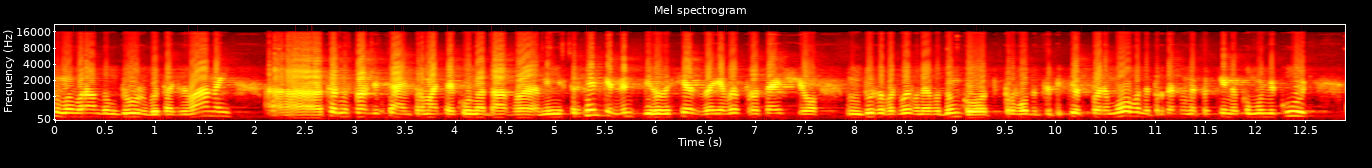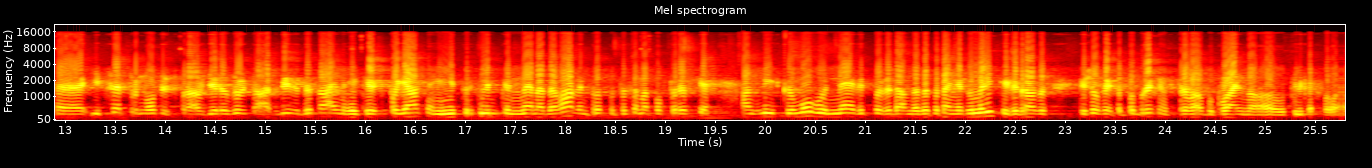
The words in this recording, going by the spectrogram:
ну меморандум дружби, так званий. Це насправді вся інформація, яку надав е, міністр Хелькін. Він лише заявив про те, що дуже важливо на його думку от проводити такі от перемовини, про те, що вони постійно комунікують, е, і це приносить справді результат. Більш детальних якихось пояснень міністр Клімкін не надавав. Він просто це саме повторився англійською мовою, не відповідав на запитання журналістів. Відразу пішов геть по брифінг, тривав буквально кілька хвилин.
